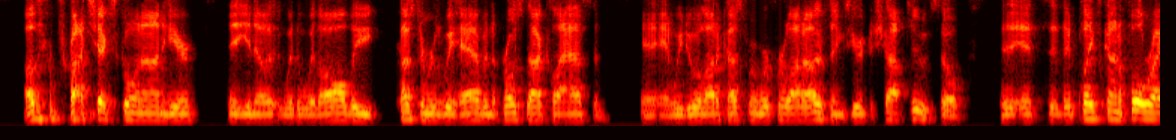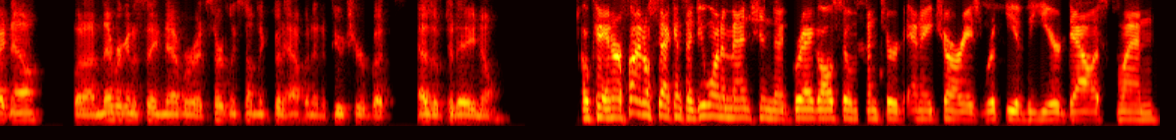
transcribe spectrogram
other projects going on here, eh, you know, with, with all the customers we have in the pro stock class. And, and, and we do a lot of customer work for a lot of other things here at the shop too. So it's, the plate's kind of full right now but I'm never going to say never. It's certainly something could happen in the future, but as of today, no. Okay, in our final seconds, I do want to mention that Greg also mentored NHRA's Rookie of the Year, Dallas Glenn,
